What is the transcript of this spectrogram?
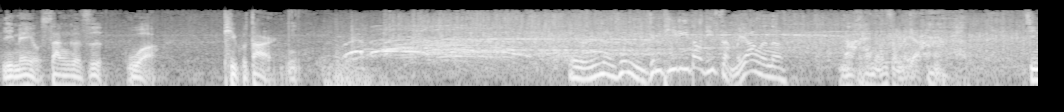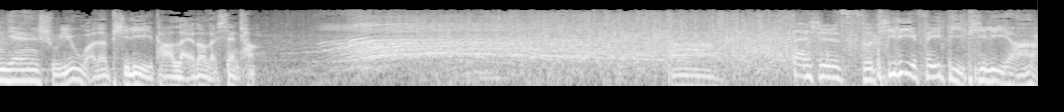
里面有三个字：我屁股蛋儿你。有人问说：“你跟霹雳到底怎么样了呢？”那还能怎么样？今天属于我的霹雳，他来到了现场。啊！但是此霹雳非彼霹雳啊！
